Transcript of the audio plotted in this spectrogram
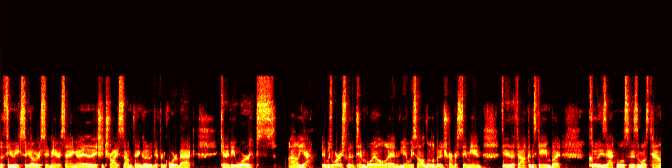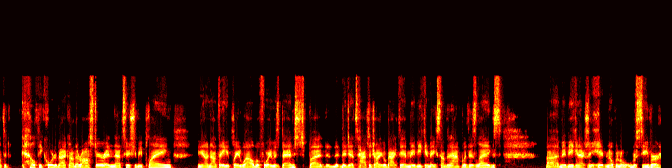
a few weeks ago, we are sitting here saying hey, they should try something, go to a different quarterback. Can it be worse? Uh, yeah, it was worse with Tim Boyle, and you know we saw a little bit of Trevor Siemian at the end of the Falcons game, but clearly Zach Wilson is the most talented, healthy quarterback on the roster, and that's who should be playing. You know, not that he played well before he was benched, but the, the Jets have to try to go back to him. Maybe he can make something happen with his legs. Uh, maybe he can actually hit an open receiver,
